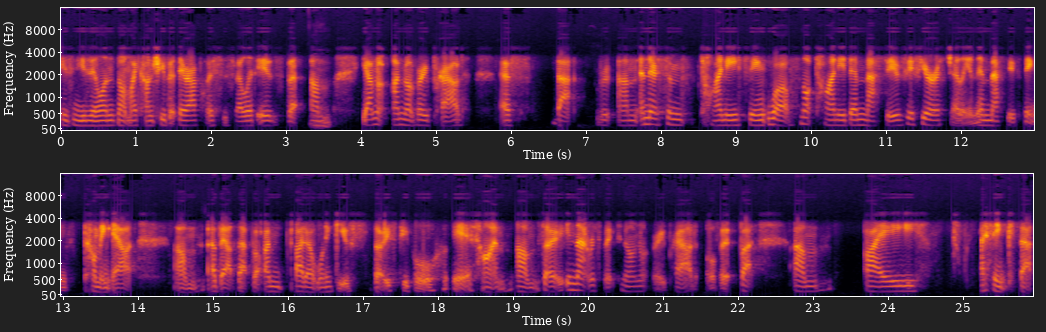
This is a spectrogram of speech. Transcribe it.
is New Zealand, not my country, but they're our closest relatives. But um, yeah, I'm not. I'm not very proud of that. Um, and there's some tiny thing. Well, not tiny. They're massive. If you're Australian, they're massive things coming out um, about that. But I'm. I don't want to give those people airtime. Um, so in that respect, no, I'm not very proud of it. But um, I. I think that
